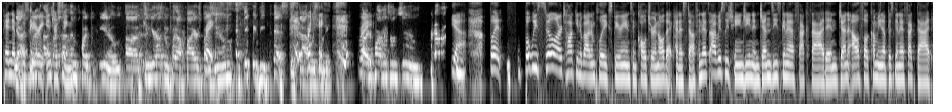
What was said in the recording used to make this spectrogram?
pandemic yeah. was very let's, interesting let's put, you know uh, can your husband put out fires by right. zoom i think we'd be pissed if that right. was like right. fire departments on zoom yeah but but we still are talking about employee experience and culture and all that kind of stuff and that's obviously changing and gen z is going to affect that and gen alpha coming up is going to affect that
